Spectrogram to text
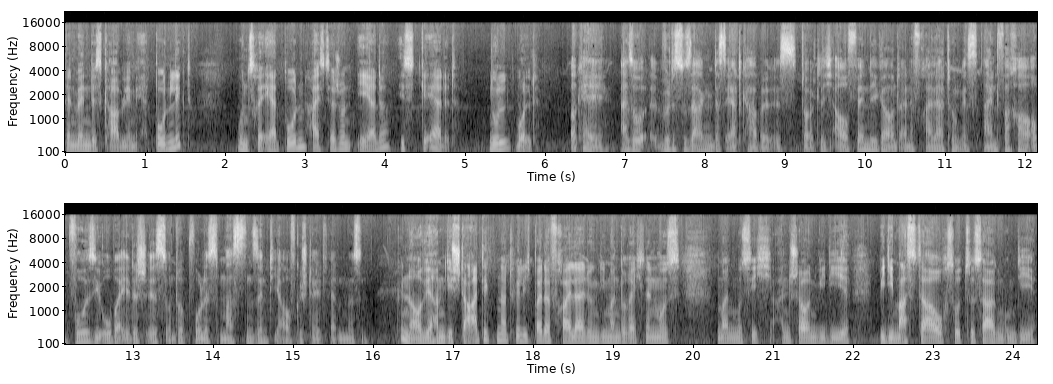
Denn wenn das Kabel im Erdboden liegt, unsere Erdboden heißt ja schon Erde ist geerdet. Null Volt. Okay, also würdest du sagen, das Erdkabel ist deutlich aufwendiger und eine Freileitung ist einfacher, obwohl sie oberirdisch ist und obwohl es Masten sind, die aufgestellt werden müssen? Genau, wir haben die Statik natürlich bei der Freileitung, die man berechnen muss. Man muss sich anschauen, wie die, wie die Maste auch sozusagen um die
